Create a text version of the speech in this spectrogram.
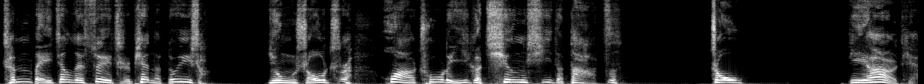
陈北江在碎纸片的堆上，用手指画出了一个清晰的大字“周”。第二天，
